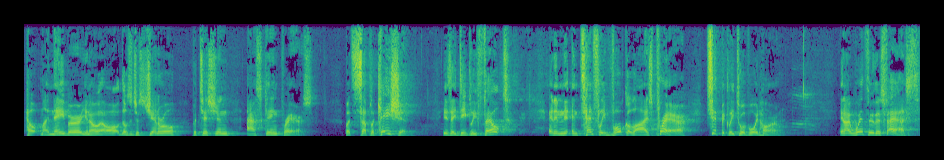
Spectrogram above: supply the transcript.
help my neighbor. You know, all, those are just general petition asking prayers. But supplication is a deeply felt and an intensely vocalized prayer, typically to avoid harm. And I went through this fast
